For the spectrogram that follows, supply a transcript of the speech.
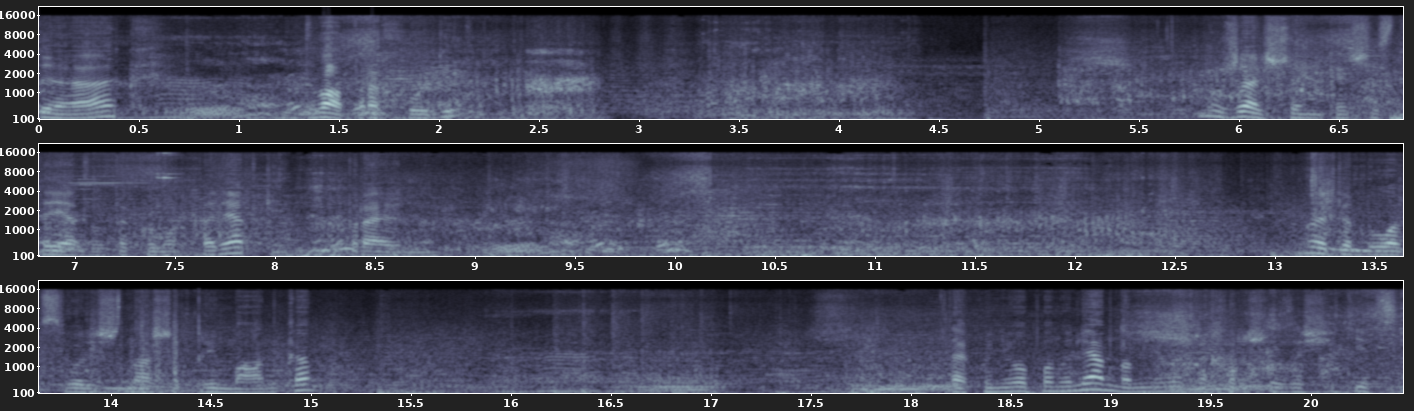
Так. Два проходит. Ну, жаль, что они, конечно, стоят в таком вот порядке. Правильно. Ну, это была всего лишь наша приманка. Так, у него по нулям, но мне нужно хорошо защититься.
